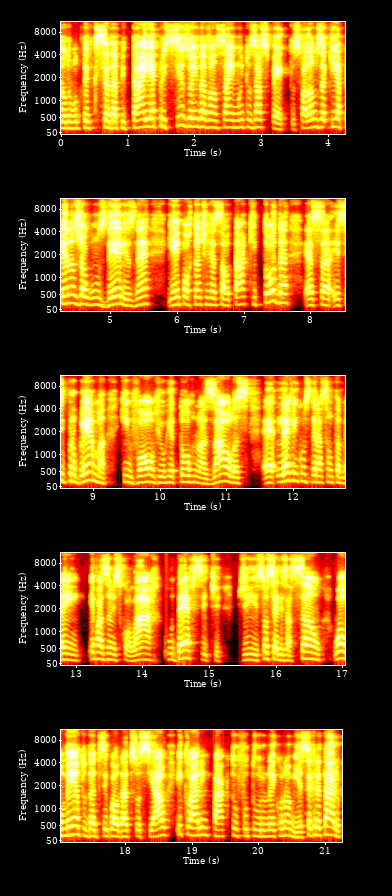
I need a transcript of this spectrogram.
Todo mundo teve que se adaptar e é preciso ainda avançar em muitos aspectos. Falamos aqui apenas de alguns deles, né? E é importante ressaltar que toda essa esse problema que envolve o retorno às aulas é, leva em consideração também evasão escolar, o déficit de socialização, o aumento da desigualdade social e, claro, impacto futuro na economia. Secretário,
